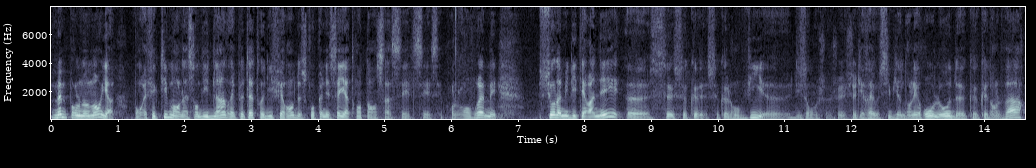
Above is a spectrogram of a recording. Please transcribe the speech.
même pour le moment, il y a, bon, effectivement, l'incendie de l'Indre est peut-être différent de ce qu'on connaissait il y a 30 ans, ça c'est probablement vrai, mais sur la Méditerranée, euh, ce, ce que, ce que l'on vit, euh, disons, je, je- je dirais aussi bien dans l'Hérault, l'Aude que, que dans le Var,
